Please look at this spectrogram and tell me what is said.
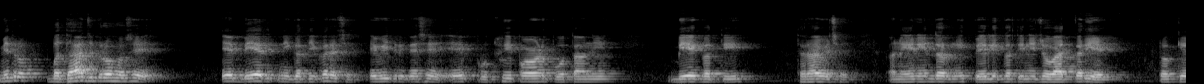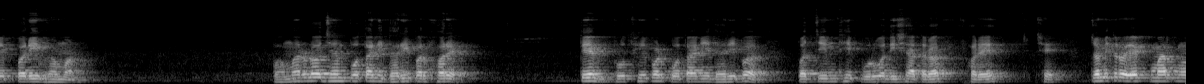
મિત્રો, બધા જ ગ્રહો છે એ બે રીતની ગતિ કરે છે. એવી જ રીતે છે, એ પૃથ્વી પણ પોતાની બે ગતિ ધરાવે છે. અને એની અંદરની પહેલી ગતિની જો વાત કરીએ, તો કે પરિભ્રમણ. ભમરડો જેમ પોતાની ધરી પર ફરે, તેમ પૃથ્વી પણ પોતાની ધરી પર પશ્ચિમથી પૂર્વ દિશા તરફ ફરે છે. જો મિત્રો એક માર્કનો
